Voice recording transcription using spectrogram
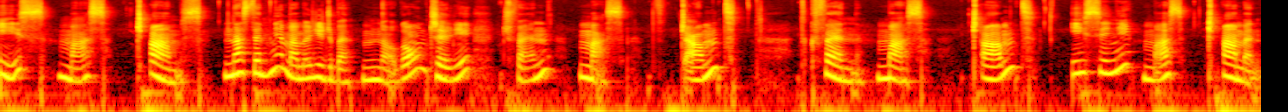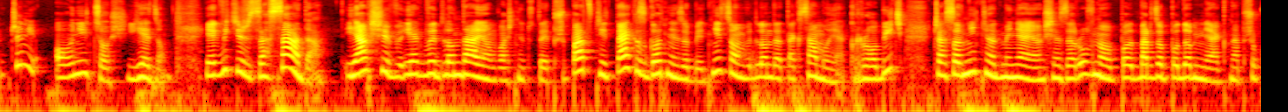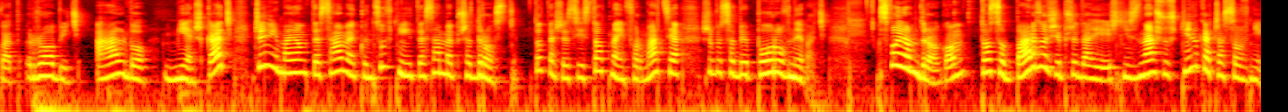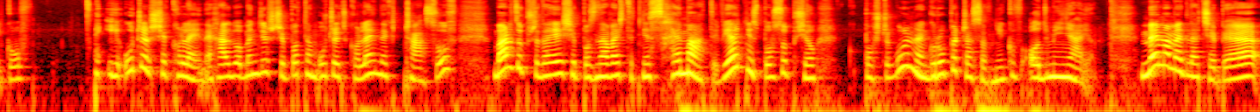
is, mas, chams. Następnie mamy liczbę mnogą, czyli czwen, mas, chamt, tkwen, mas, chamt, isyni, mas, chamen, czyli oni coś jedzą. Jak widzisz, zasada jak, się, jak wyglądają właśnie tutaj przypadki, tak zgodnie z obietnicą wygląda tak samo jak robić. Czasowniki odmieniają się zarówno po, bardzo podobnie jak na przykład robić albo mieszkać, czyli mają te same końcówki i te same przedrostki. To też jest istotna informacja, żeby sobie porównywać. Swoją drogą, to co bardzo się przydaje, jeśli znasz już kilka czasowników, i uczysz się kolejnych, albo będziesz się potem uczyć kolejnych czasów, bardzo przydaje się poznawać takie schematy, w jaki sposób się poszczególne grupy czasowników odmieniają. My mamy dla Ciebie,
